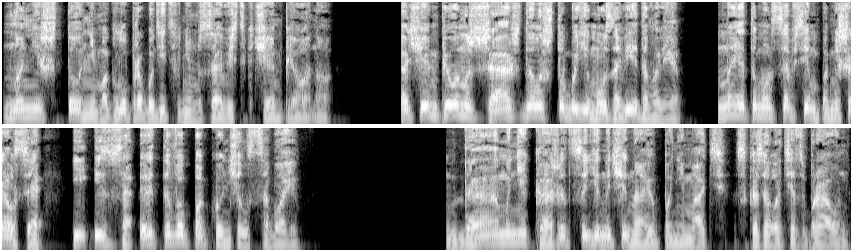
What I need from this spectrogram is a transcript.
Но ничто не могло пробудить в нем зависть к чемпиону. А чемпион жаждал, чтобы ему завидовали. На этом он совсем помешался и из-за этого покончил с собой. «Да, мне кажется, я начинаю понимать», — сказал отец Браун.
